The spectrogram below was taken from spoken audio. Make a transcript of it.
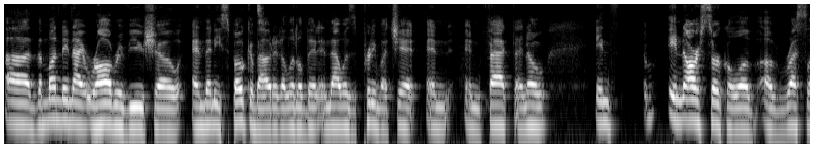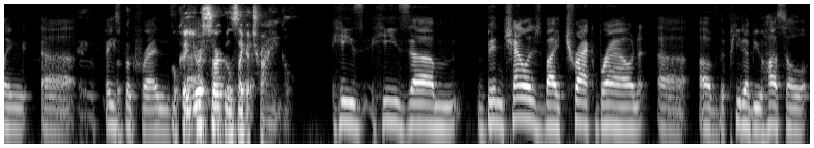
uh, the Monday Night Raw review show, and then he spoke about it a little bit, and that was pretty much it. And in fact, I know in in our circle of of wrestling uh, Facebook friends, Okay, uh, your circle is like a triangle. he's he's um, been challenged by Track Brown uh, of the PW Hustle,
